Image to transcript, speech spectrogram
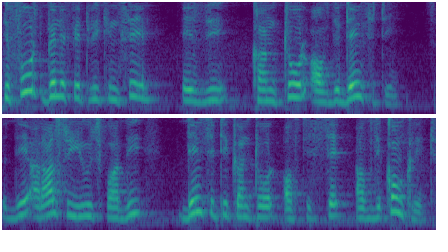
The fourth benefit we can say is the control of the density. So they are also used for the density control of the set of the concrete.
